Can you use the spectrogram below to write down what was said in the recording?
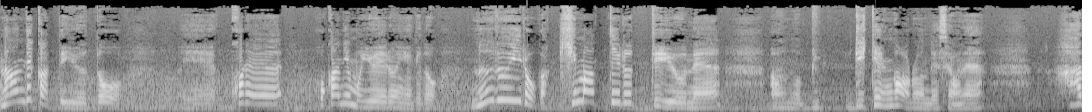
なんでかっていうと、えー、これ他にも言えるんやけど塗る色が決まってるっていうねあの利点があるんですよね。は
